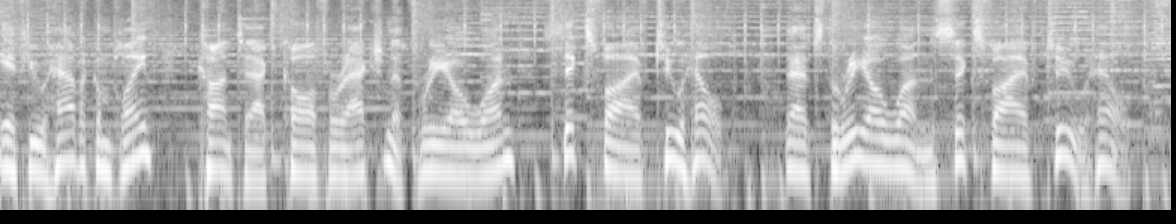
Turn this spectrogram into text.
If you have a complaint, contact Call for Action at 301 652 HELP. That's 301 652 HELP.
